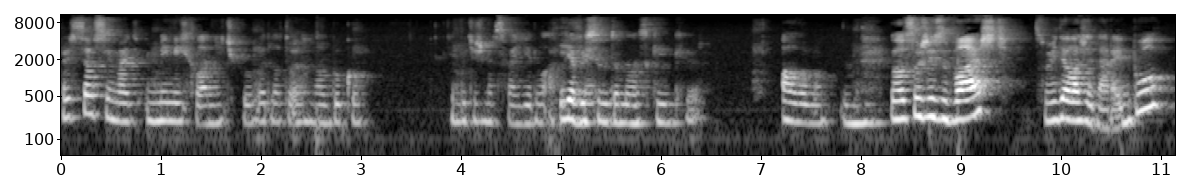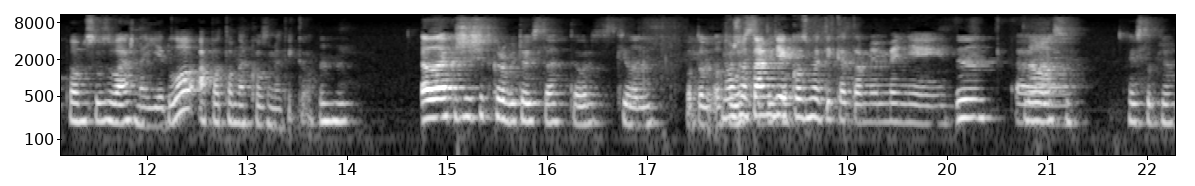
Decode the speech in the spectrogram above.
Predstav si mať mini chlaničku vedľa tvojho notebooku. Keď budeš mať svoje jedlo a Ja by som to mala skincare. Alebo. Mhm. No sú, že zvlášť, som videla, že na Red Bull, potom sú zvlášť na jedlo a potom na kozmetiku. Mhm. Ale akože všetko robí to isté, teoreticky len potom od Možno tam, kde je kozmetika, tam je menej... Mm, no eh, asi. Hej, stupňov.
